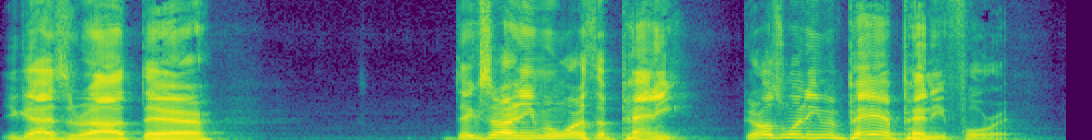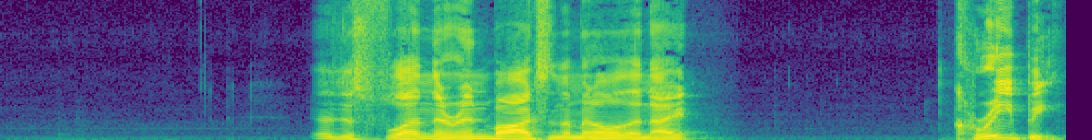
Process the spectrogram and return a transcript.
You guys are out there. Dicks aren't even worth a penny. Girls wouldn't even pay a penny for it. They're just flooding their inbox in the middle of the night. Creepy.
